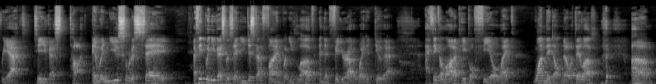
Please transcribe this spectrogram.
react to you guys talk, and when you sort of say, I think when you guys sort of say, you just got to find what you love and then figure out a way to do that. I think a lot of people feel like one, they don't know what they love, um,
